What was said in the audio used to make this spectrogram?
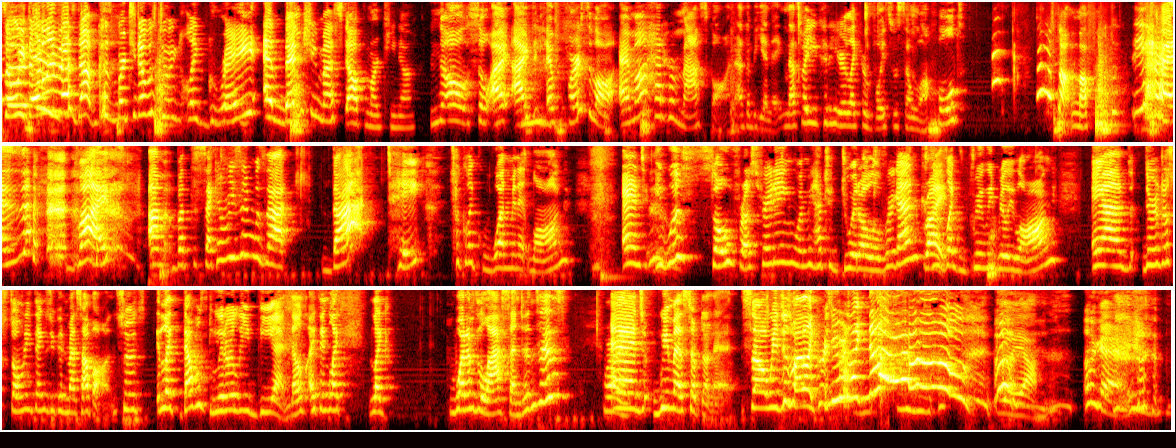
So we totally messed up because Martina was doing like gray and then she messed up, Martina. No, so I, I, did- first of all, Emma had her mask on at the beginning. That's why you could hear like her voice was so muffled. That was not muffled. Yes, but um, but the second reason was that that take took like one minute long, and it was so frustrating when we had to do it all over again. 'cause It was like really really long, and there are just so many things you can mess up on. So it's it, like that was literally the end. That was I think like like one of the last sentences, and we messed up on it. So we just went like crazy. We were like, no. yeah. Okay.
